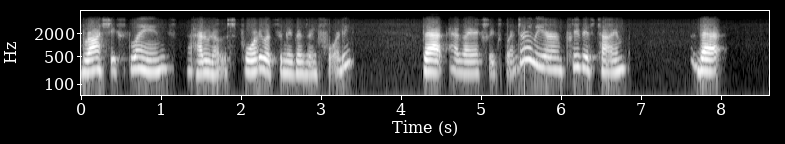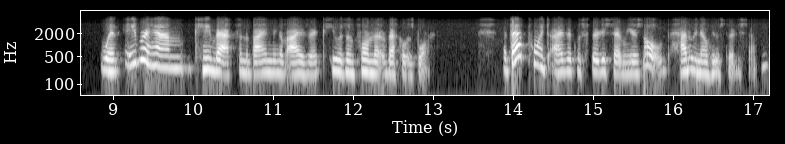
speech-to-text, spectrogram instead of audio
Rashi explains, how do we know it was 40? What's the significance of 40? That, as I actually explained earlier in previous time, that when Abraham came back from the binding of Isaac, he was informed that Rebekah was born. At that point, Isaac was 37 years old. How do we know he was 37?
